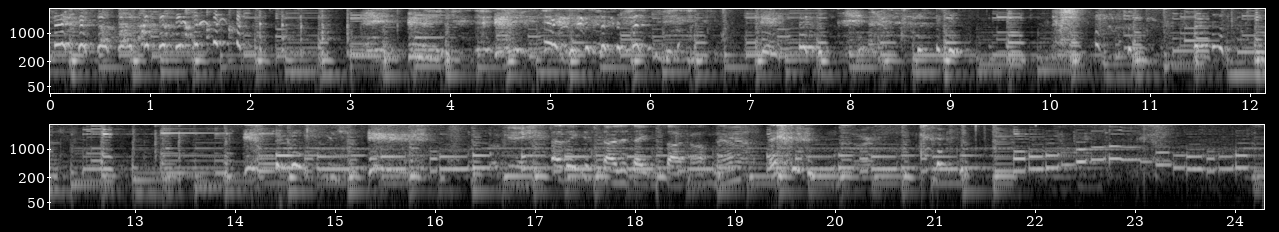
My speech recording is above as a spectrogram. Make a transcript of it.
Okay. I think it's time to take the sock off now. Yeah. I'm sorry. okay?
